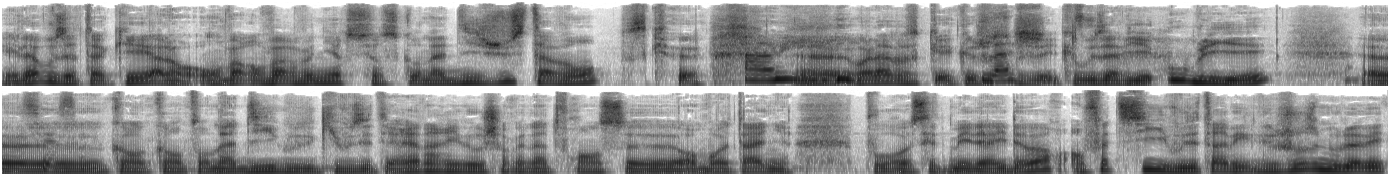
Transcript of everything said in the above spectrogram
Et là, vous attaquez. Alors, on va, on va revenir sur ce qu'on a dit juste avant, parce que Ah oui. euh, voilà, parce que quelque chose que- vous aviez oublié euh, quand, quand on a dit qu'il vous était rien arrivé au championnat de France euh, en Bretagne pour cette médaille d'or. En fait, si, il vous est arrivé quelque chose, mais vous l'avez,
